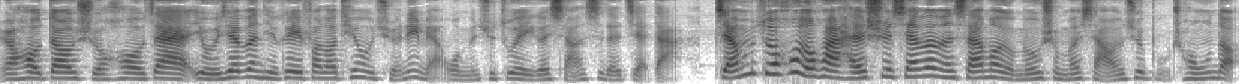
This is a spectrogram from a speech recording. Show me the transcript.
然后到时候再有一些问题可以放到听友群里面，我们去做一个详细的解答。节目最后的话，还是先问问 Simon 有没有什么想要去补充的，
